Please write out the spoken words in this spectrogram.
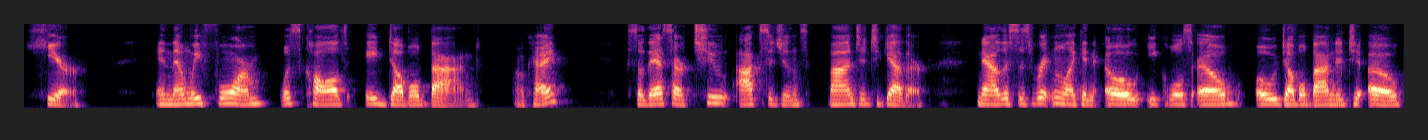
here. And then we form what's called a double bond, okay? So that's our two oxygens bonded together. Now this is written like an O equals O, O double bonded to O.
